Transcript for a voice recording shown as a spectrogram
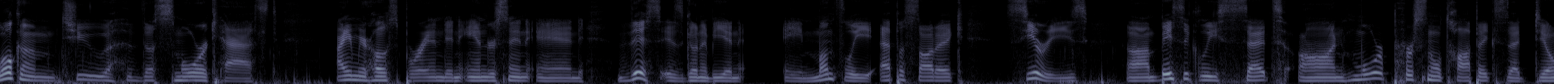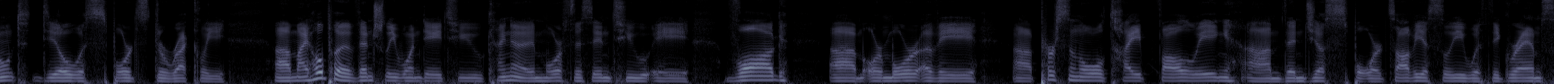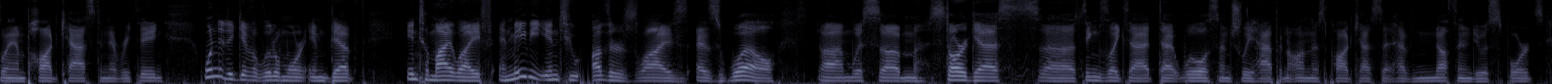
Welcome to the S'morecast. I am your host, Brandon Anderson, and this is going to be an a monthly episodic series, um, basically set on more personal topics that don't deal with sports directly. Um, I hope eventually one day to kind of morph this into a vlog um, or more of a uh, personal type following um, than just sports. Obviously, with the Graham Slam podcast and everything, wanted to give a little more in depth into my life and maybe into others' lives as well. Um, with some star guests, uh, things like that, that will essentially happen on this podcast that have nothing to do with sports.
